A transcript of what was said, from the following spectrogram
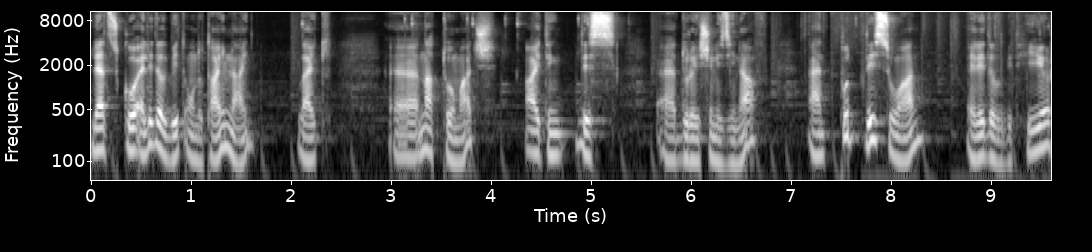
Let's go a little bit on the timeline, like uh, not too much. I think this uh, duration is enough. And put this one a little bit here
